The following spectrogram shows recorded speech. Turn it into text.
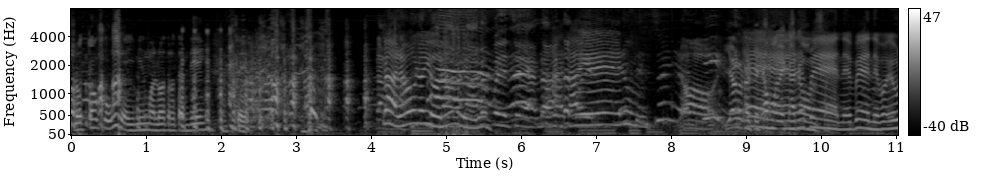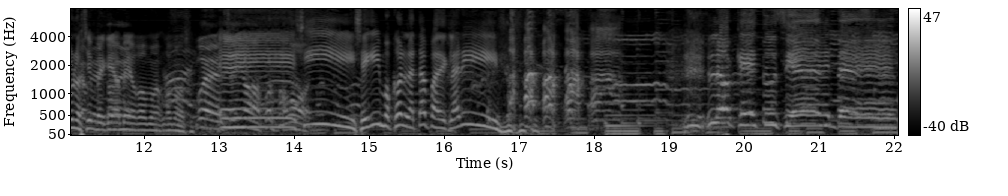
lo toco, uy, ahí mismo el otro también. Sí. Claro, uno y uno. No, no puede ser. No, Ah, está bien. No, y ahora nos quejamos de Eh, canosa. Depende, depende, porque uno siempre queda medio como. como Bueno, señor, por favor. Sí, seguimos con la tapa de Clarín. Lo que tú sientes.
